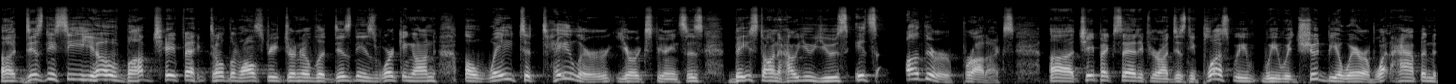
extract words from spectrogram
Uh, Disney CEO Bob Chapek told the Wall Street Journal that Disney is working on a way to tailor your experiences based on how you use its other products. Uh, Chapek said, if you're on Disney Plus, we we would should be aware of what happened,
